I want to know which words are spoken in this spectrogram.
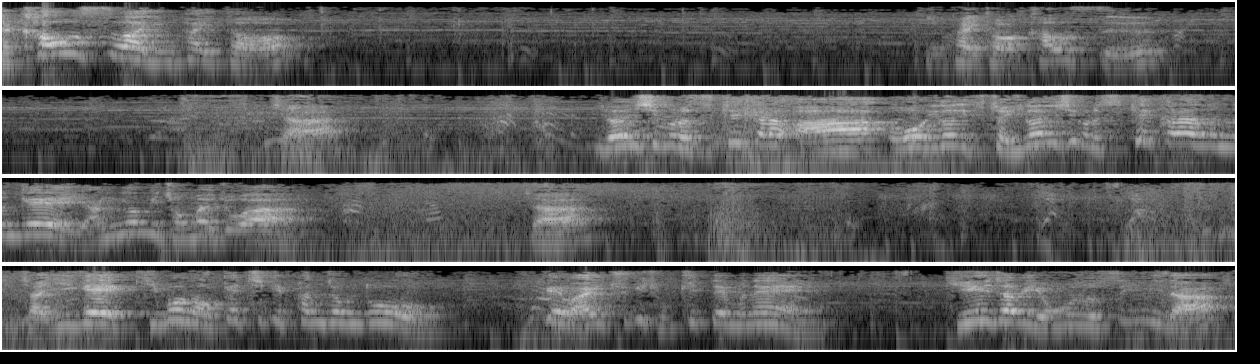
자, 카오스와 인파이터. 인파이터와 카오스. 자, 이런 식으로 스킬 깔아, 아, 오, 이런, 그쵸. 이런 식으로 스킬 깔아 놓는 게 양념이 정말 좋아. 자. 자, 이게 기본 어깨치기 판정도 꽤 Y축이 좋기 때문에 기회잡이 용으로 쓰입니다.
